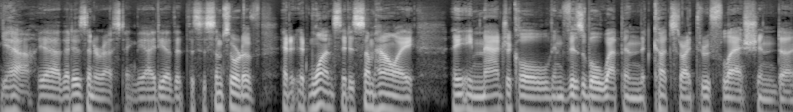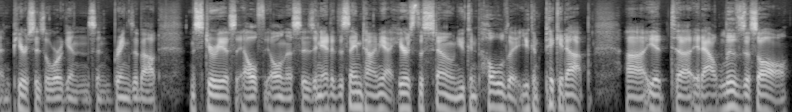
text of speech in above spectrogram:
Yeah, yeah, that is interesting. The idea that this is some sort of, at, at once, it is somehow a, a, magical, invisible weapon that cuts right through flesh and, uh, and pierces organs and brings about mysterious elf illnesses. And yet, at the same time, yeah, here's the stone. You can hold it. You can pick it up. Uh, it uh, it outlives us all.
